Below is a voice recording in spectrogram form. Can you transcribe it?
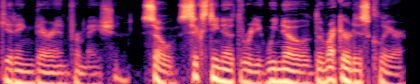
getting their information. So, 1603, we know the record is clear.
